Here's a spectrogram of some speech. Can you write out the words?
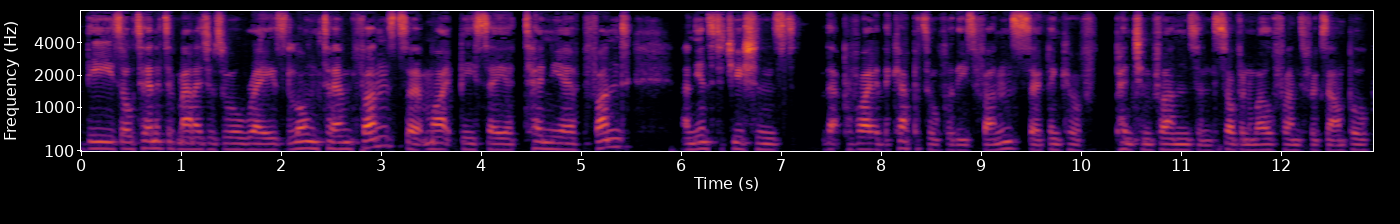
these alternative managers will raise long-term funds. So, it might be, say, a 10-year fund, and the institutions that provide the capital for these funds, so think of pension funds and sovereign wealth funds, for example,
